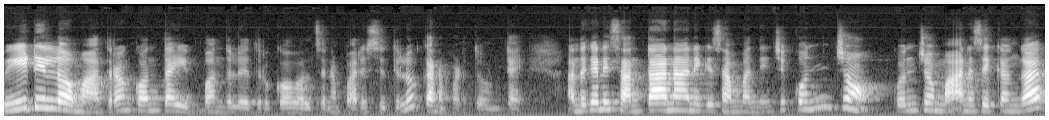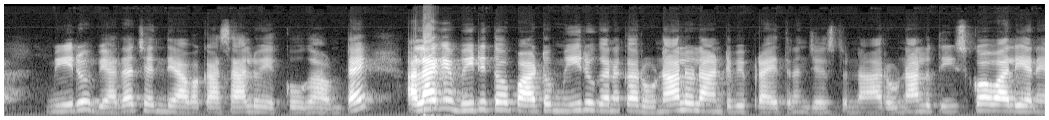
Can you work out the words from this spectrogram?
వీటిల్లో మాత్రం కొంత ఇబ్బందులు ఎదుర్కోవాల్సిన పరిస్థితులు కనపడుతూ ఉంటాయి. అందుకని సంతానానికి సంబంధించి కొంచెం కొంచెం మానసికంగా మీరు వ్యధ చెందే అవకాశాలు ఎక్కువగా ఉంటాయి. అలాగే వీటితో పాటు మీరు గనక రుణాలు లాంటివి ప్రయత్నం చేస్తున్నా రుణాలు తీసుకోవాలి అనే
